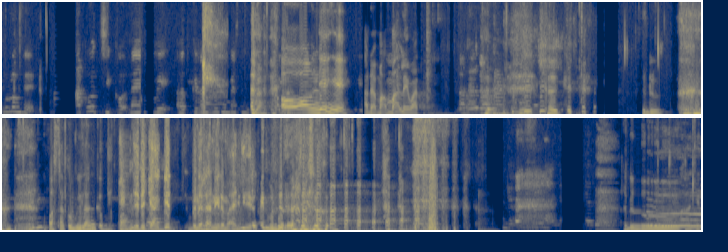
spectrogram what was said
Belum deh aku jiko nih kuwi hot cream ku sampai Lah, Oh nggih nggih. ada mama lewat. Kaget. Aduh. Pas aku bilang gempa. Jadi kaget beneran Irma anjir. Kaget beneran. Aduh, kaget.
